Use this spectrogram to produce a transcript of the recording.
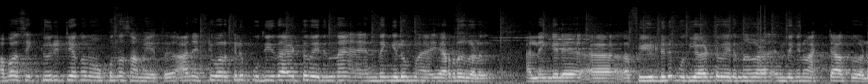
അപ്പോൾ സെക്യൂരിറ്റിയൊക്കെ നോക്കുന്ന സമയത്ത് ആ നെറ്റ്വർക്കിൽ പുതിയതായിട്ട് വരുന്ന എന്തെങ്കിലും എററുകൾ അല്ലെങ്കിൽ ഫീൽഡിൽ പുതിയതായിട്ട് വരുന്ന എന്തെങ്കിലും അറ്റാക്കുകൾ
